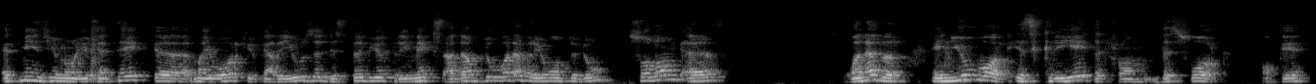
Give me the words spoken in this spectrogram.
it means, you know, you can take uh, my work, you can reuse it, distribute, remix, adapt, do whatever you want to do, so long as whenever a new work is created from this work, okay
